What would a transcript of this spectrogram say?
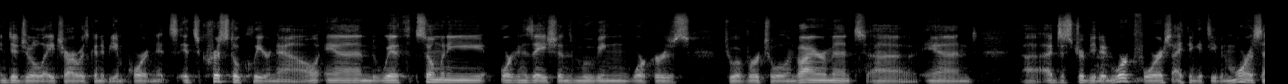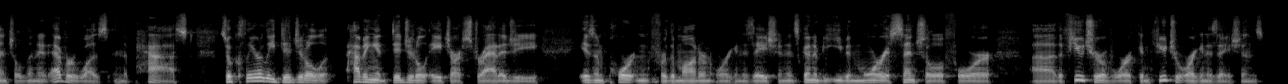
and digital HR was going to be important, it's it's crystal clear now. And with so many organizations moving workers to a virtual environment uh, and uh, a distributed workforce, I think it's even more essential than it ever was in the past. So clearly, digital having a digital HR strategy is important for the modern organization. It's going to be even more essential for uh, the future of work and future organizations.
